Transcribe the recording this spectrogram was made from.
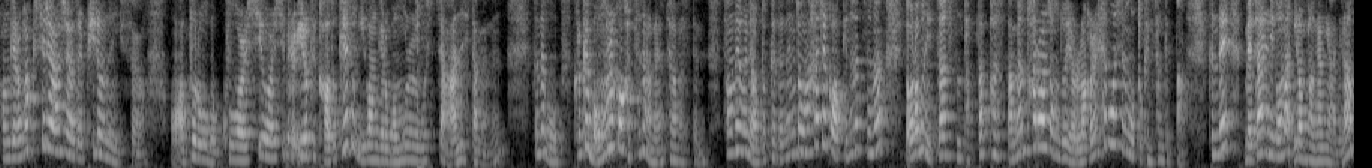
관계를 확실히 하셔야 될 필요는 있어요. 어, 앞으로 뭐 9월, 10월, 11월 이렇게 가도 계속 이 관계로 머무르고 싶지 않으시다면은 근데 뭐 그렇게 머무를 것 같지는 않아요. 제가 봤을 때는 상대분이 어떻게든 행동을 하실 것 같긴 하지만 여러분 입장에서 좀 답답하시다 면 8월 정도에 연락을 해보시는 것도 괜찮겠다. 근데 매달리거나 이런 방향이 아니라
